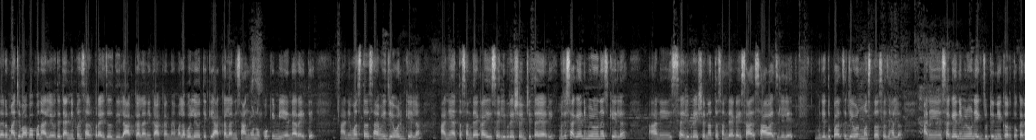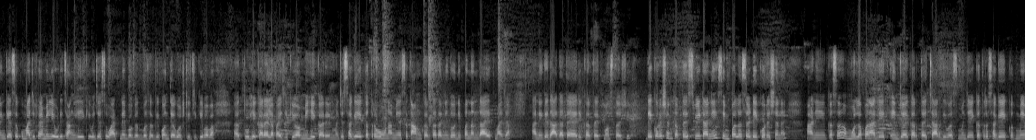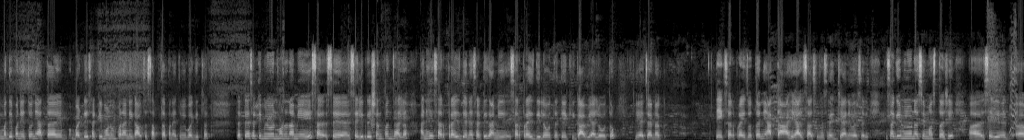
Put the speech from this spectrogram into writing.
तर माझे बाबा पण आले होते त्यांनी पण सरप्राईजच दिला अक्काला आणि काकांना. मला बोलले होते की अक्काला आणि सांगू नको की मी येणार आहे ते. आणि मस्त असं आम्ही जेवण केलं. आणि आता संध्याकाळी सेलिब्रेशनची तयारी. म्हणजे सगळ्यांनी मिळूनच केलं. आणि सेलिब्रेशन आता संध्याकाळी सहा सहा वाजलेले आहेत. म्हणजे दुपारचं जेवण मस्त असं झालं. आणि सगळ्यांनी मिळून एकजुटीने करतो. कारण की असं माझी फॅमिली एवढी चांगली आहे की म्हणजे असं वाट नाही बघत बसत की कोणत्या गोष्टीची की बाबा तू हे करायला पाहिजे किंवा मी हे करेन. म्हणजे सगळे एकत्र होऊन आम्ही असं काम करतात आणि दोन्ही पण नंदा आहेत माझ्या आणि ते दादा तयारी करतायत मस्त अशी. डेकोरेशन करतायत स्वीट आणि सिंपल असं डेकोरेशन आहे. आणि कसं मुलं पण आली आहेत एन्जॉय करतायत चार दिवस. म्हणजे एकत्र सगळे एकत्र मेमध्ये पण येतो आणि आता बड्डेसाठी म्हणून पण आणि गावचा सप्ताह पण आहे. तुम्ही बघितलं तर त्यासाठी मिळून म्हणून आम्ही हे स से सेलिब्रेशन पण झालं. आणि हे सरप्राईज देण्यासाठीच आम्ही सरप्राईज दिलं होतं ते की गावी आलो होतो. हे अचानक ते एक सरप्राईज होतं. आणि आता आहे आज सासू सासऱ्यांची ॲनिव्हर्सरी तर सगळे मिळून असे मस्त असे सेलि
